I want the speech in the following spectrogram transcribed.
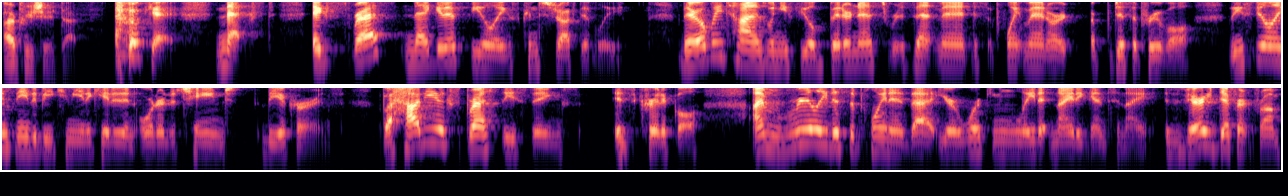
I appreciate that. Okay, next. Express negative feelings constructively. There will be times when you feel bitterness, resentment, disappointment, or disapproval. These feelings need to be communicated in order to change the occurrence. But how do you express these things is critical. I'm really disappointed that you're working late at night again tonight. It's very different from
